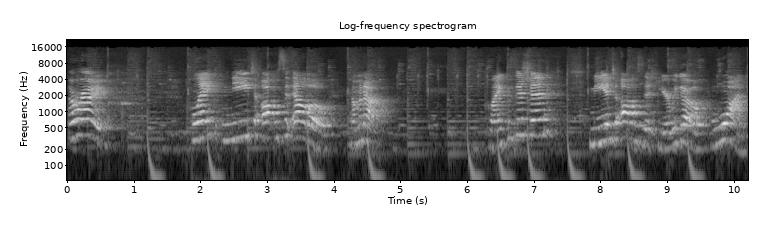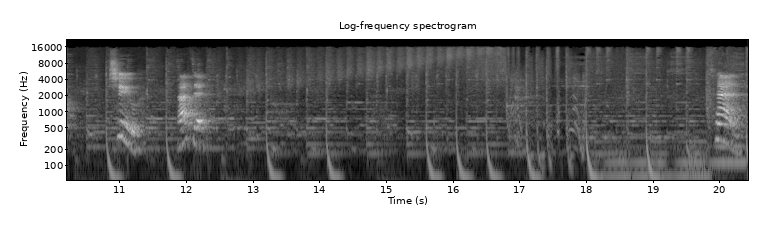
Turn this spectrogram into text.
All right. Plank, knee to opposite elbow. Coming up. Plank position, knee into opposite. Here we go. One, two, that's it. 10,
